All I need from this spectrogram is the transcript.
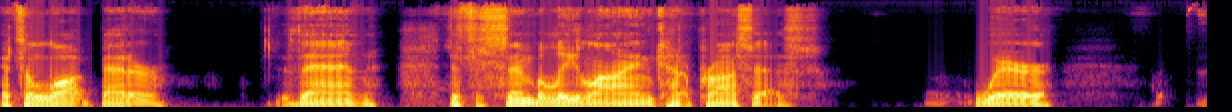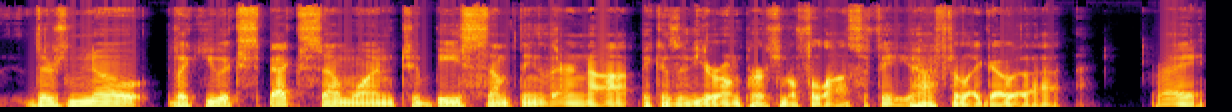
it's a lot better than this assembly line kind of process where there's no like you expect someone to be something they're not because of your own personal philosophy. You have to let go of that, right?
